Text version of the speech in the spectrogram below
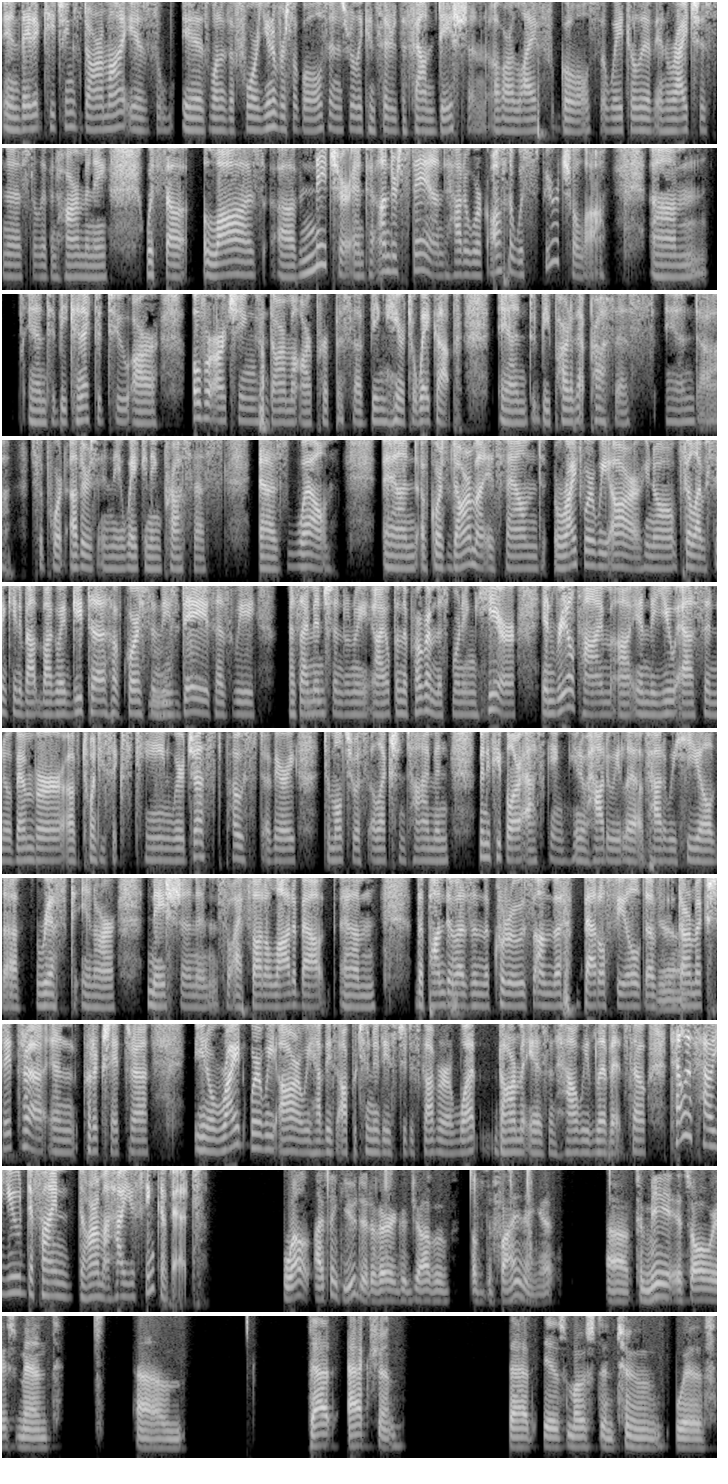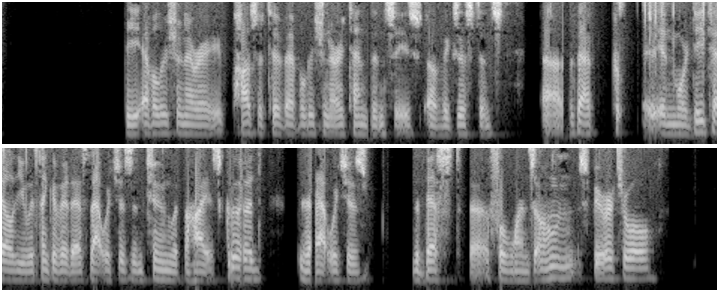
in Vedic teachings, Dharma is is one of the four universal goals and is really considered the foundation of our life goals, a way to live in righteousness, to live in harmony with the laws of nature and to understand how to work also with spiritual law. Um, and to be connected to our overarching dharma, our purpose of being here to wake up and be part of that process and uh, support others in the awakening process as well. And of course, Dharma is found right where we are. You know, Phil, I was thinking about Bhagavad Gita, of course, in mm-hmm. these days as we as I mentioned when we I opened the program this morning here in real time uh, in the U.S. in November of 2016, we're just post a very tumultuous election time, and many people are asking, you know, how do we live? How do we heal the rift in our nation? And so I thought a lot about um, the Pandavas and the Kurus on the battlefield of yeah. Dharmakshetra and Kurukshetra you know, right where we are, we have these opportunities to discover what Dharma is and how we live it. So tell us how you define Dharma, how you think of it. Well, I think you did a very good job of, of defining it. uh, to me, it's always meant um, that action that is most in tune with the evolutionary, positive evolutionary tendencies of existence. Uh, that, in more detail, you would think of it as that which is in tune with the highest good, that which is the best uh, for one's own spiritual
